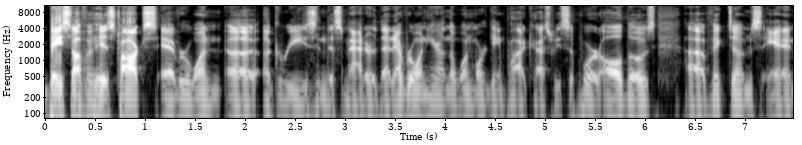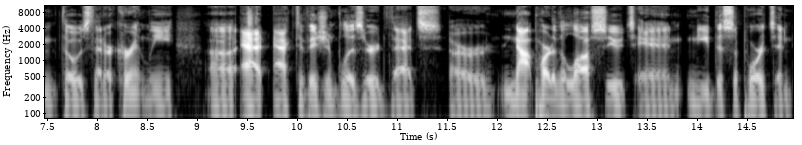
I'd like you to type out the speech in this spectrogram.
based off of his talks, everyone uh, agrees in this matter that everyone here on the One More Game podcast, we support all those uh, victims and those that are currently uh, at Activision Blizzard that are not part of the lawsuit and need the support. And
